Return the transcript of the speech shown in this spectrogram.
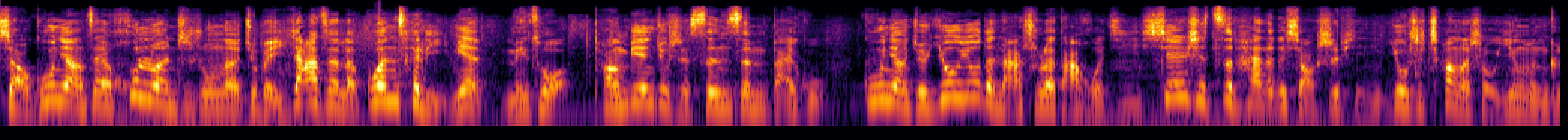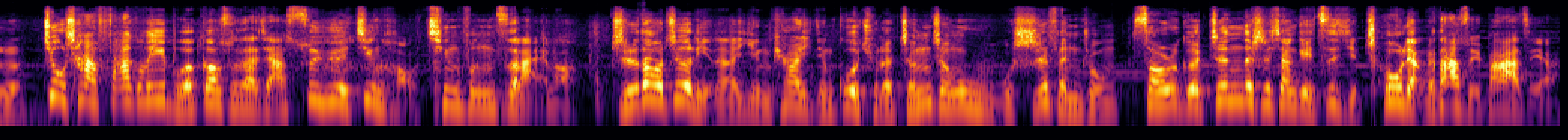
小姑娘在混乱之中呢，就被压在了棺材里面。没错，旁边就是森森白骨。姑娘就悠悠的拿出了打火机，先是自拍了个小视频，又是唱了首英文歌，就差发个微博告诉大家岁月静好，清风自来了。直到这里呢，影片已经过去了整整五十分钟。骚儿哥真的是想给自己抽两个大嘴巴子呀！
